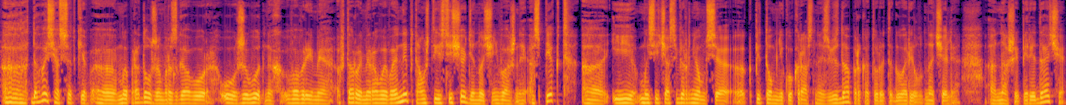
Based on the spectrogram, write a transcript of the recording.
А, давай сейчас все-таки э, мы продолжим разговор о животных во время Второй мировой войны, потому что есть еще один очень важный аспект, а, и мы сейчас вернемся э, к питомнику Красная звезда, про который ты говорил в начале э, нашей передачи,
